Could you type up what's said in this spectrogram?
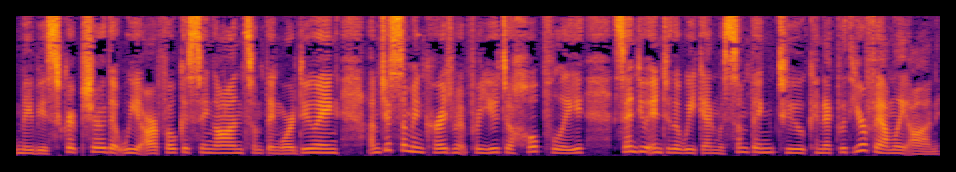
maybe a scripture that we are focusing on, something we're doing. I'm um, just some encouragement for you to hopefully send you into the weekend with something to connect with your family on.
